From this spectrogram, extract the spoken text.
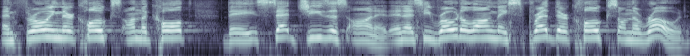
And throwing their cloaks on the colt, they set Jesus on it. And as he rode along, they spread their cloaks on the road.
